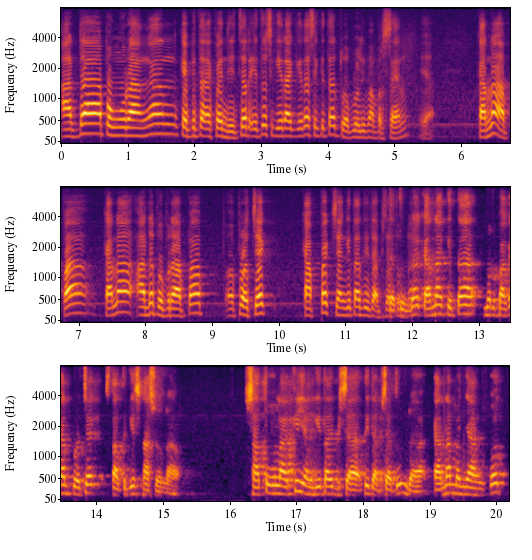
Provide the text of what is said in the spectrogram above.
ada pengurangan capital expenditure itu sekira-kira sekitar 25 persen. Ya, karena apa? Karena ada beberapa eh, proyek capex yang kita tidak bisa tunda, tunda karena kita merupakan proyek strategis nasional. Satu lagi yang kita bisa tidak bisa tunda karena menyangkut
